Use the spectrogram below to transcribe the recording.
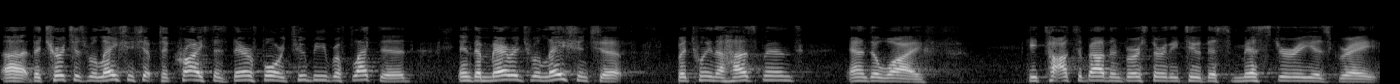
Uh, the church's relationship to Christ is therefore to be reflected in the marriage relationship between a husband and a wife. He talks about in verse 32, this mystery is great,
